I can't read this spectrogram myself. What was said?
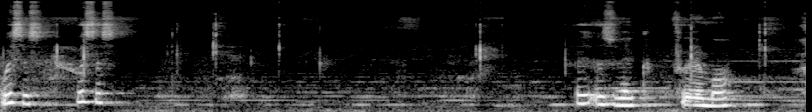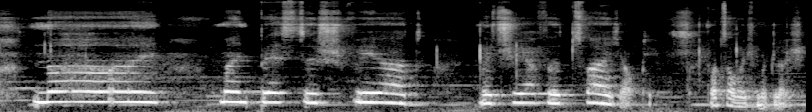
Wo ist es? Wo ist es? Es ist weg. Für immer. Nein! Mein bestes Schwert! Mit Schärfe 2. Ja, okay. Verzauber ich mir gleich.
